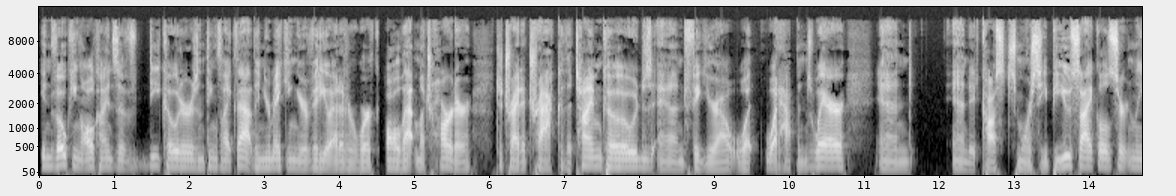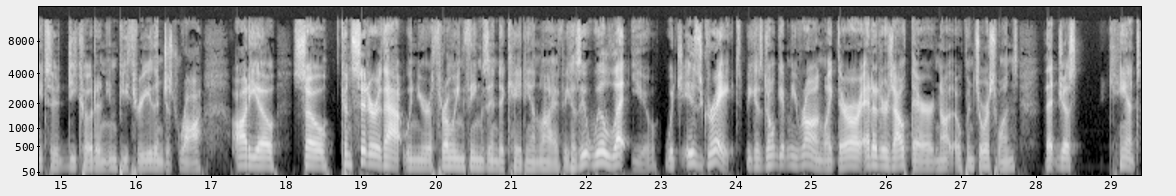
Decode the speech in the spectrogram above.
invoking all kinds of decoders and things like that, then you're making your video editor work all that much harder to try to track the time codes and figure out what what happens where and and it costs more CPU cycles certainly to decode an MP3 than just raw audio. So consider that when you're throwing things into Kdenlive because it will let you, which is great. Because don't get me wrong, like there are editors out there, not open source ones, that just can't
